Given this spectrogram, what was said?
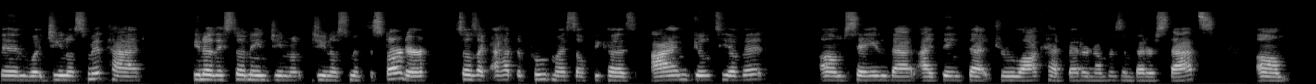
than what Geno Smith had. You know, they still named Geno Geno Smith the starter. So I was like, I had to prove myself because I'm guilty of it. Um, saying that I think that Drew Lock had better numbers and better stats um,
